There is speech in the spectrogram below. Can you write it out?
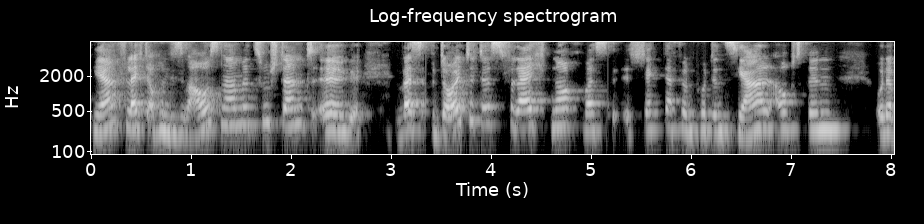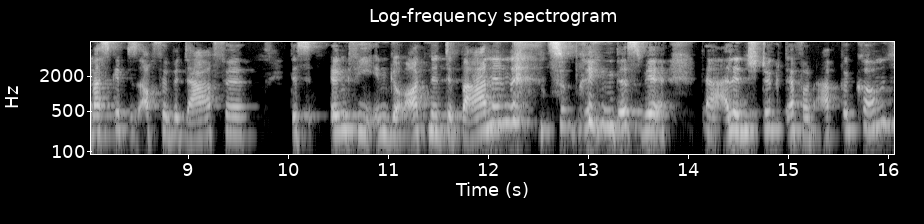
ja, vielleicht auch in diesem Ausnahmezustand, äh, was bedeutet das vielleicht noch? Was steckt da für ein Potenzial auch drin? Oder was gibt es auch für Bedarfe? Das irgendwie in geordnete Bahnen zu bringen, dass wir da alle ein Stück davon abbekommen.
